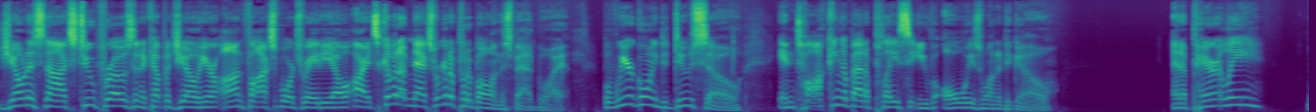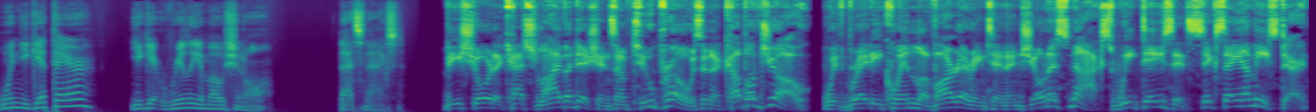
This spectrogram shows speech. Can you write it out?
Jonas Knox, two pros and a cup of Joe here on Fox Sports Radio. All right, so coming up next, we're going to put a bow on this bad boy. But we're going to do so in talking about a place that you've always wanted to go. And apparently, when you get there, you get really emotional. That's next. Be sure to catch live editions of Two Pros and a Cup of Joe with Brady Quinn, LaVar Arrington, and Jonas Knox weekdays at 6 a.m. Eastern,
